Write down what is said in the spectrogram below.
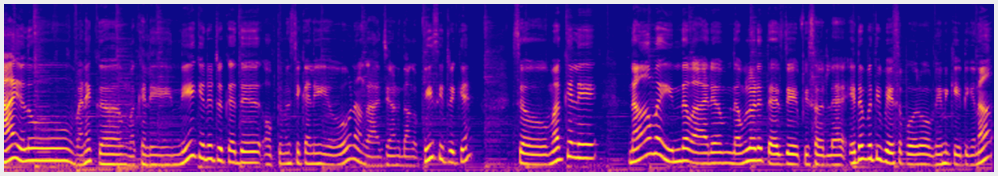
ஹாய் ஹலோ வணக்கம். மக்களே நீ கேட்டுட்ருக்கிறது ஆப்டமிஸ்டிக்கலையோ நாங்கள் அஜயானு தாங்க பேசிகிட்ருக்கேன் ஸோ மக்களே நாம் இந்த வாரம் நம்மளோட தேர்ஸ்டே எபிசோடில் எதை பற்றி பேச போகிறோம் அப்படின்னு கேட்டிங்கன்னா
